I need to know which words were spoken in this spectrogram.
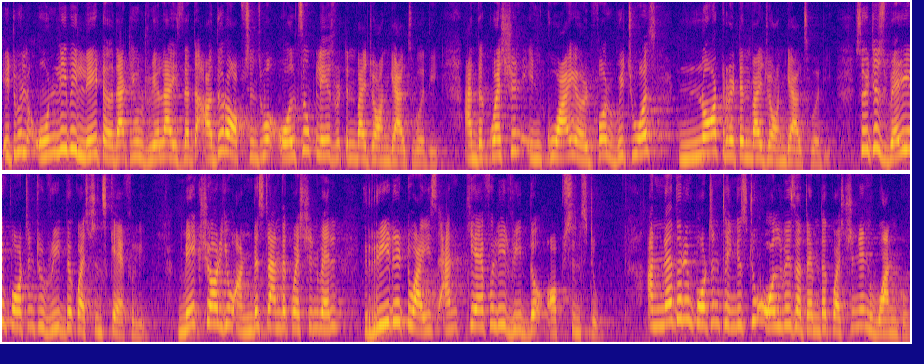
It will only be later that you'll realize that the other options were also plays written by John Galsworthy and the question inquired for which was not written by John Galsworthy. So it is very important to read the questions carefully. Make sure you understand the question well, read it twice and carefully read the options too. Another important thing is to always attempt the question in one go.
